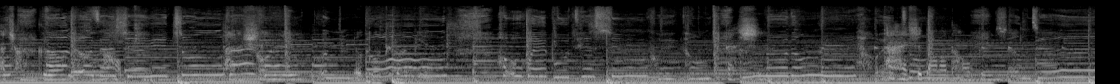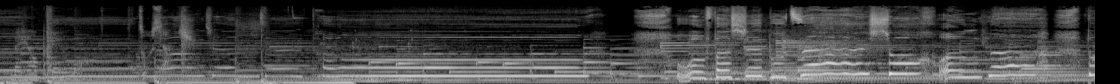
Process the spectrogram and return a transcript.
他唱歌很好听，他的声音有多特别。但是，他还是当了逃兵。发誓不再说谎了，多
